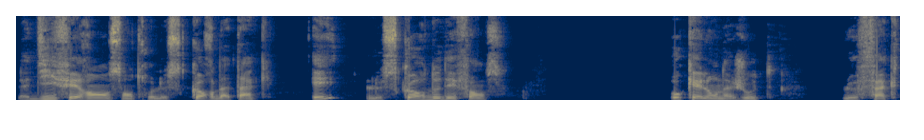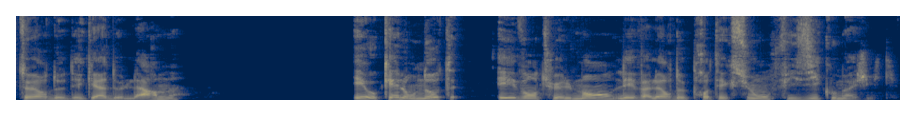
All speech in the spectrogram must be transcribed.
la différence entre le score d'attaque et le score de défense, auquel on ajoute le facteur de dégâts de l'arme et auquel on note éventuellement les valeurs de protection physique ou magique.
